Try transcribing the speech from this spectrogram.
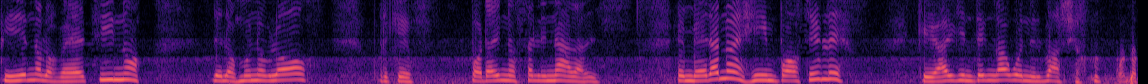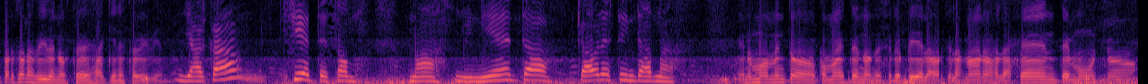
pidiendo a los vecinos de los monoblocks, porque por ahí no sale nada. En verano es imposible que alguien tenga agua en el barrio. ¿Cuántas personas viven ustedes aquí en esta vivienda? Y acá siete somos, más mi nieta, que ahora está internada. En un momento como este, en donde se le pide lavarse las manos a la gente mucho.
